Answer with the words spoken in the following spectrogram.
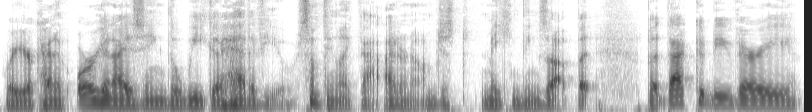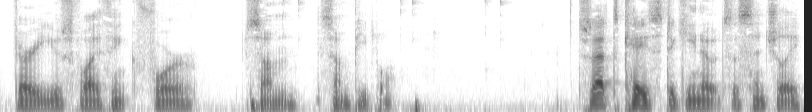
where you're kind of organizing the week ahead of you, something like that. I don't know. I'm just making things up, but, but that could be very, very useful, I think, for some, some people. So that's K sticky notes essentially.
